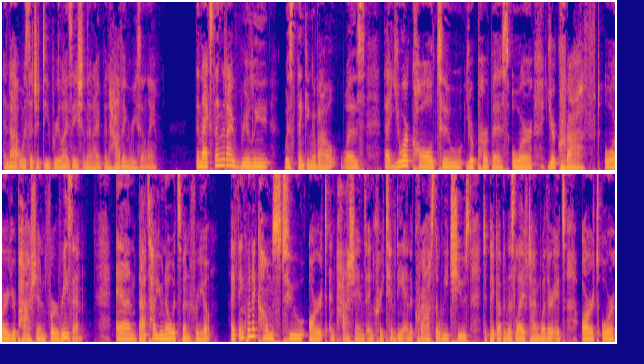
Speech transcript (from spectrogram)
And that was such a deep realization that I've been having recently. The next thing that I really was thinking about was that you are called to your purpose or your craft or your passion for a reason. And that's how you know what's meant for you. I think when it comes to art and passions and creativity and the crafts that we choose to pick up in this lifetime, whether it's art or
